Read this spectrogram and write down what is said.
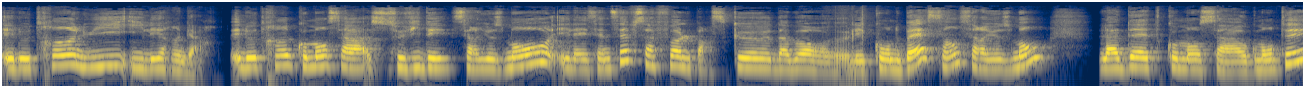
et le train, lui, il est ringard. Et le train commence à se vider sérieusement, et la SNCF s'affole, parce que d'abord, euh, les comptes baissent, hein, sérieusement, la dette commence à augmenter,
